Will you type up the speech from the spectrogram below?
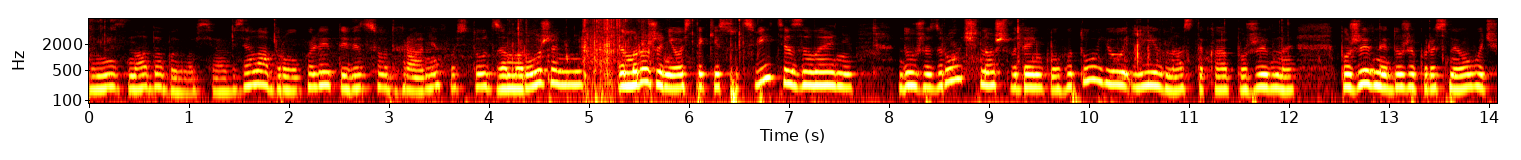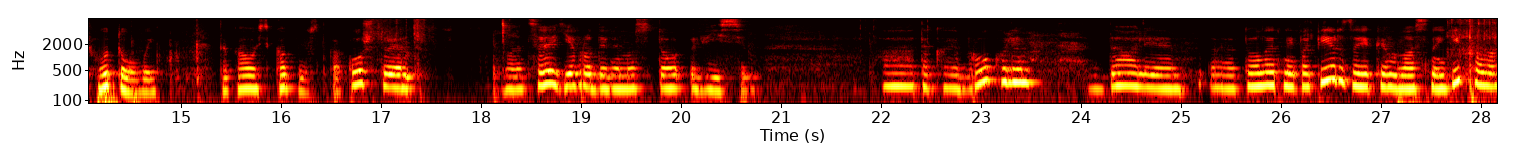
мені знадобилося? Взяла брокколі 900 грамів. Ось тут заморожені. Заморожені ось такі суцвіття зелені. Дуже зручно, швиденько готую, і в нас така поживна, поживний, дуже корисний овоч готовий. Така ось капустка. Коштує е, це євро 98. Таке брокколі. Далі е, туалетний папір, за яким, власне, їхала,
